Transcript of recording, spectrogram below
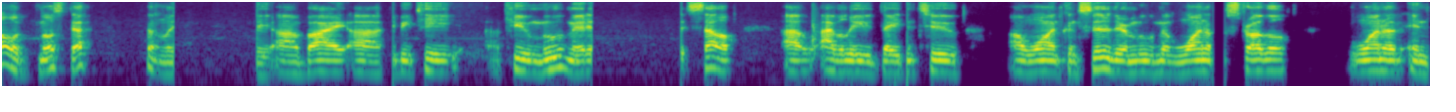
Oh most definitely. Uh, by uh, lgbtq movement itself uh, i believe they to uh, one consider their movement one of struggle, one of in,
